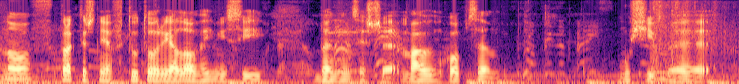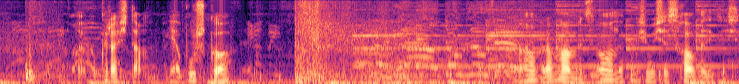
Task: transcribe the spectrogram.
no, w, praktycznie w tutorialowej misji, będąc jeszcze małym chłopcem, musimy ukraść tam jabłuszko. Dobra, mamy dzwonek, musimy się schować gdzieś.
